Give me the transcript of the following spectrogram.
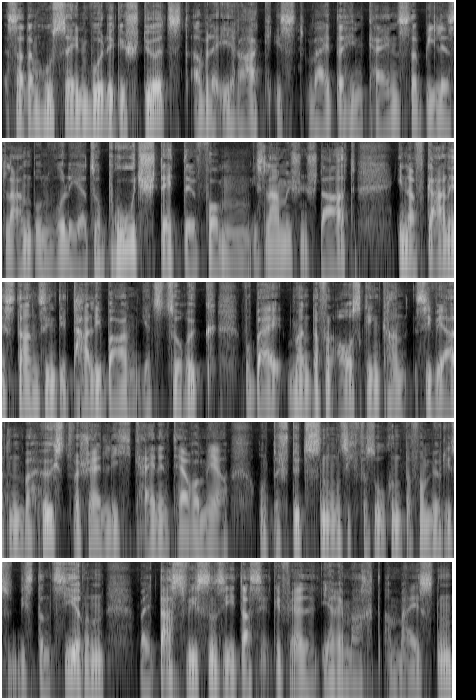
Saddam Hussein wurde gestürzt, aber der Irak ist weiterhin kein stabiles Land und wurde ja zur Brutstätte vom Islamischen Staat. In Afghanistan sind die Taliban jetzt zurück, wobei man davon ausgehen kann, sie werden höchstwahrscheinlich keinen Terror mehr unterstützen und sich versuchen, davon möglichst zu distanzieren, weil das wissen sie, das gefährdet ihre Macht am meisten.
